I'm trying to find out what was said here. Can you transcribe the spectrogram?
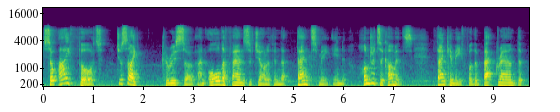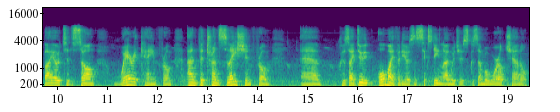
So I thought, just like Caruso and all the fans of Jonathan that thanked me in hundreds of comments, thanking me for the background, the bio to the song, where it came from, and the translation from, because um, I do all my videos in 16 languages because I'm a world channel,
